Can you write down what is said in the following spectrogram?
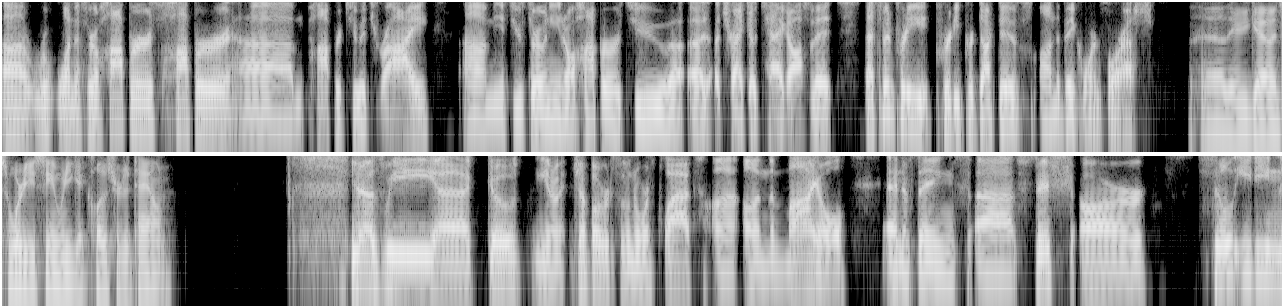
uh, want to throw hoppers, hopper, um, hopper to a dry. Um, if you're throwing, you know, a hopper to a, a trico tag off of it, that's been pretty pretty productive on the bighorn for us. Uh, there you go. And so, what are you seeing when you get closer to town? You know, as we uh, go, you know, jump over to the North Platte uh, on the mile end of things, uh, fish are still eating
